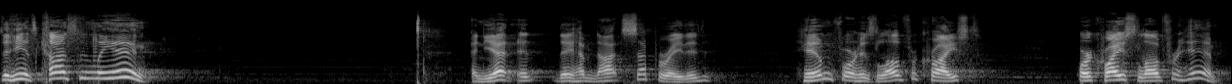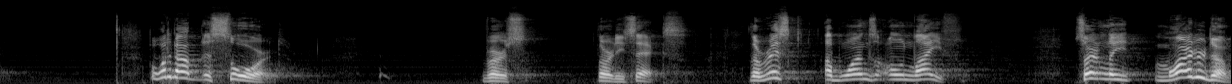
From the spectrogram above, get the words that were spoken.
that he is constantly in. And yet, it, they have not separated him for his love for Christ or Christ's love for him. But what about the sword? Verse 36. The risk of one's own life. Certainly, martyrdom,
